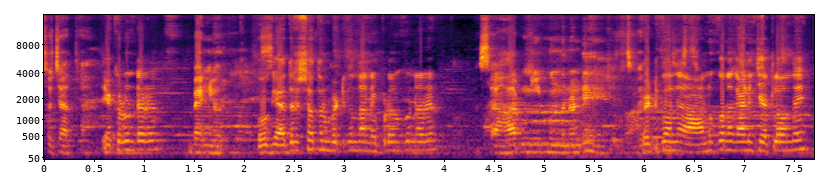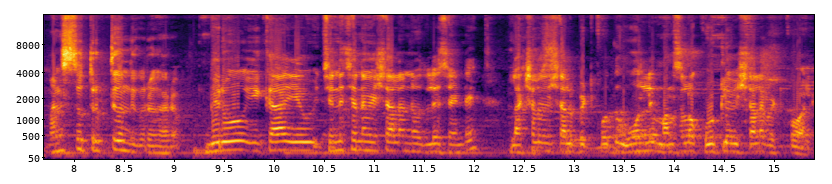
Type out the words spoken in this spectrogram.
సుజాత. ఎక్కడ ఉంటారు బెంగళూరు. ఓకే అదృష్టం పెట్టుకుందాన్ని ఎప్పుడు అనుకున్నారు? సార్ నీ ముందు నుండి పెట్టుకొని అనుకున్న కాడి నుంచి ఎట్లా ఉంది? మనసుతో తృప్తి ఉంది గురుగారు. మీరు ఇక చిన్న చిన్న విషయాలన్నీ వదిలేసేయండి. లక్షల విషయాలు పెట్టుకోవద్దు. ఓన్లీ మనసులో కోట్ల విషయాలే పెట్టుకోవాలి.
